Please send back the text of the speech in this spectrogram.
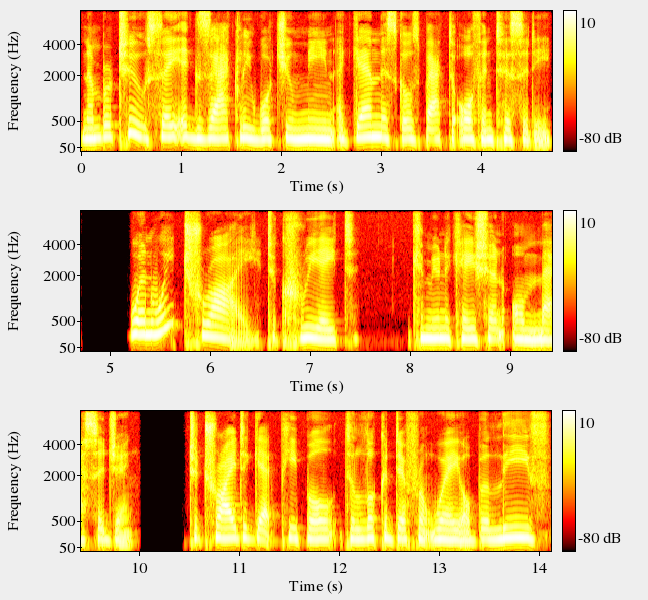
Number two, say exactly what you mean. Again, this goes back to authenticity. When we try to create communication or messaging to try to get people to look a different way or believe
